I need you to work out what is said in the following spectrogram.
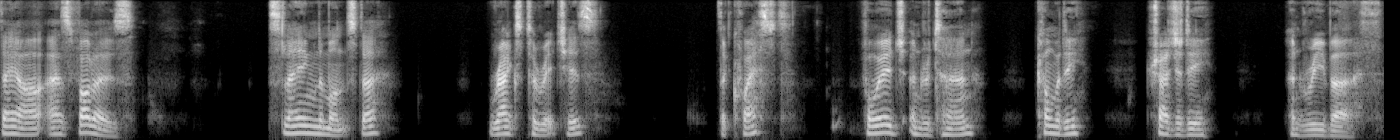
They are as follows Slaying the Monster, Rags to Riches, The Quest, Voyage and Return, Comedy, Tragedy, and Rebirth.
